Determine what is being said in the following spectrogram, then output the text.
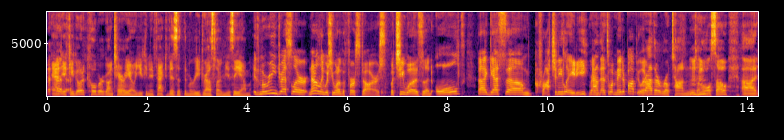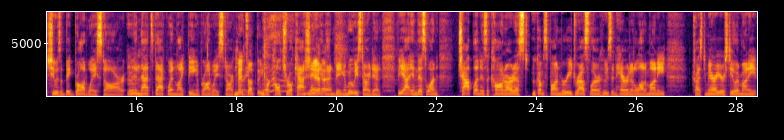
and if you go to Coburg, Ontario, you can in fact visit the Marie Dressler Museum. Is Maureen Dressler? Not only was she one of the first stars, but she was an old, I guess, um, crotchety lady, Rather- and that's what made her popular. Rather rotund, also. Uh, she was a big Broadway star, and that's back when like being a Broadway star meant something. more cultural cachet Yeah. than being a movie star did. But yeah, in this one, Chaplin is a con artist who comes upon Marie Dressler, who's inherited a lot of money, tries to marry her, steal her money.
